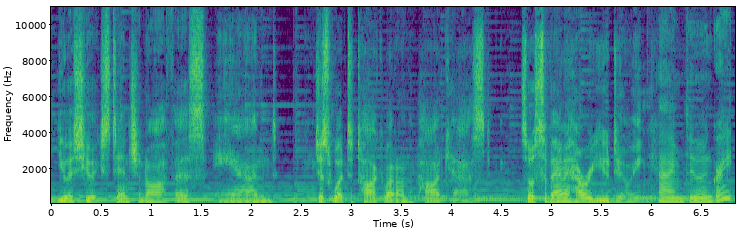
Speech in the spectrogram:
USU Extension office and just what to talk about on the podcast. So, Savannah, how are you doing? I'm doing great.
